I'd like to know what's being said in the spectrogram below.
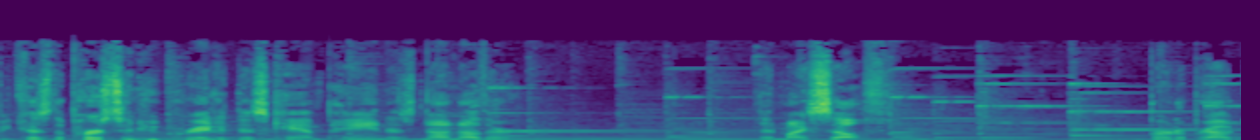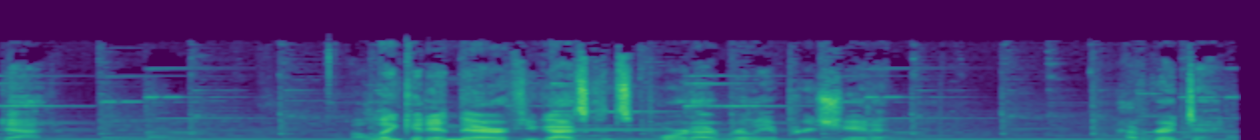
Because the person who created this campaign is none other than myself, Berta Proud Dad. I'll link it in there if you guys can support. I really appreciate it. Have a great day.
